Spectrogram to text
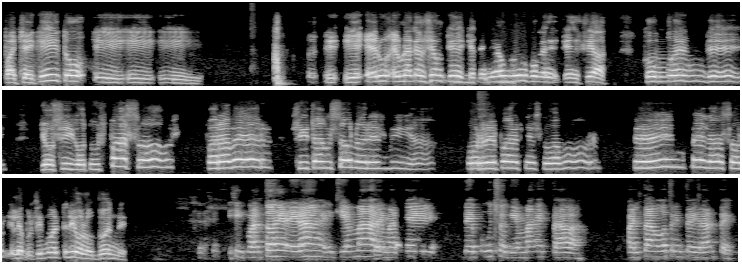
Pachequito y, y, y, y- y era, un- era una canción que, que tenía un grupo que, que decía, como duende, yo sigo tus pasos para ver si tan solo eres mía o repartes tu amor en pedazos. Y le pusimos el trío Los Duendes. ¿Y cuántos eran? ¿Y quién más, además de, de Pucho, quién más estaba? Falta otro integrante.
